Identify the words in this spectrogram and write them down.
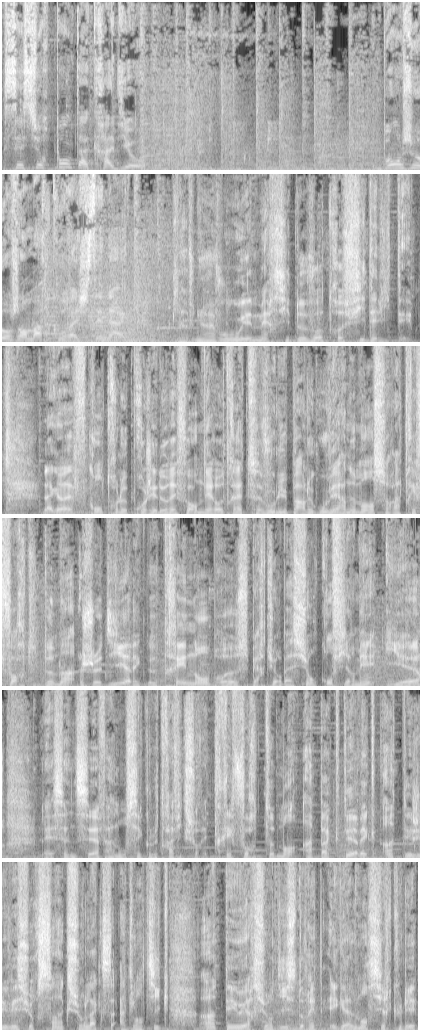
c'est sur Pontac Radio. Bonjour Jean-Marc Courage Sénac. Bienvenue à vous et merci de votre fidélité. La grève contre le projet de réforme des retraites voulu par le gouvernement sera très forte demain jeudi avec de très nombreuses perturbations confirmées hier. La SNCF a annoncé que le trafic serait très fortement impacté avec un TGV sur 5 sur l'axe atlantique. Un TER sur 10 devrait également circuler.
